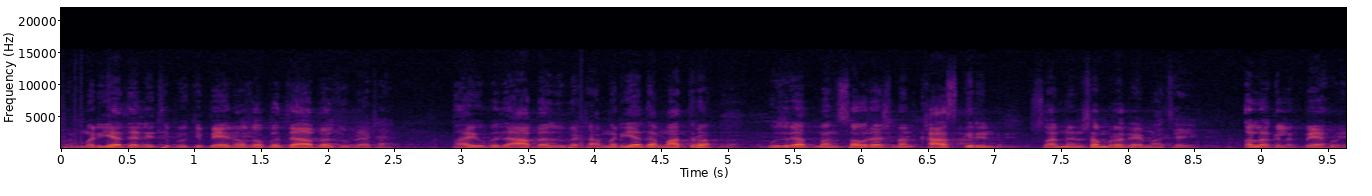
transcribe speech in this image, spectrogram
પણ મર્યાદા નથી મૂકી, બહેનો તો બધા આ બાજુ બેઠા, ભાઈઓ બધા આ બાજુ બેઠા. મર્યાદા માત્ર ગુજરાતમાં સૌરાષ્ટ્રમાં ખાસ કરીને સ્વામિનારાયણ સંપ્રદાયમાં છે. અલગ અલગ બે હોય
